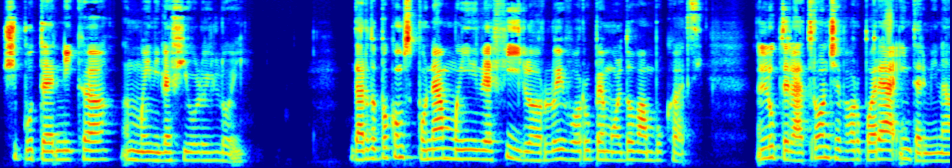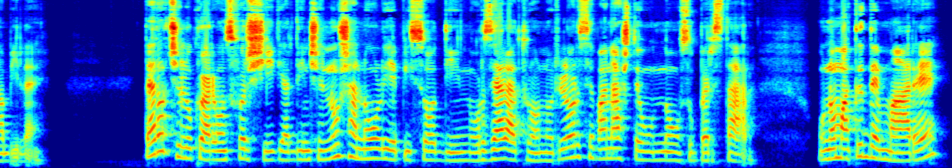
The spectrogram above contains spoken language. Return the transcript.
și puternică în mâinile fiului lui. Dar după cum spuneam, mâinile fiilor lui vor rupe Moldova în bucăți, în lupte la tron ce vor părea interminabile. Dar orice lucru are un sfârșit, iar din cenușa noului episod din Urzeala tronurilor se va naște un nou superstar. Un om atât de mare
